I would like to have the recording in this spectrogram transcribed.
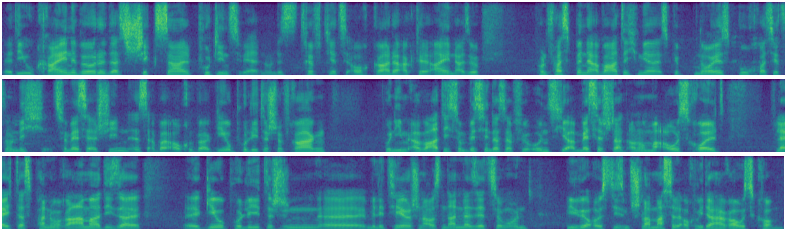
äh, die Ukraine würde das Schicksal Putins werden. Und es trifft jetzt auch gerade aktuell ein. Also von Fassbender erwarte ich mir, es gibt ein neues Buch, was jetzt noch nicht zur Messe erschienen ist, aber auch über geopolitische Fragen. Von ihm erwarte ich so ein bisschen, dass er für uns hier am Messestand auch nochmal ausrollt, vielleicht das Panorama dieser äh, geopolitischen, äh, militärischen Auseinandersetzungen und wie wir aus diesem Schlamassel auch wieder herauskommen.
